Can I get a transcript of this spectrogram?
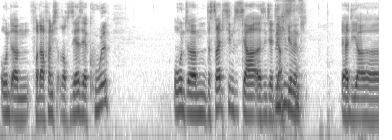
Und ähm, von da fand ich das auch sehr, sehr cool. Und ähm, das zweite Team ist ja, äh, sind ja die Welches amtierenden. Ja, die äh,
